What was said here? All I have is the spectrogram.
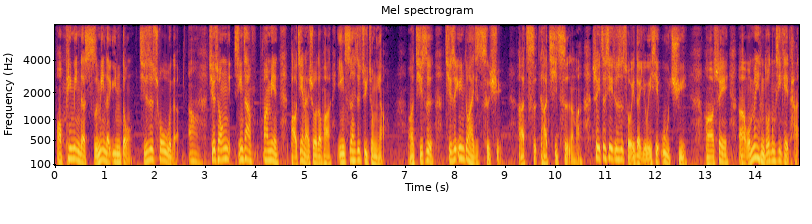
哦，拼命的死命的运动，其实是错误的。哦，其实从心脏方面保健来说的话，饮食还是最重要。哦，其实其实运动还是持续。啊次啊其次的嘛，所以这些就是所谓的有一些误区哦，所以呃我们很多东西可以谈，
